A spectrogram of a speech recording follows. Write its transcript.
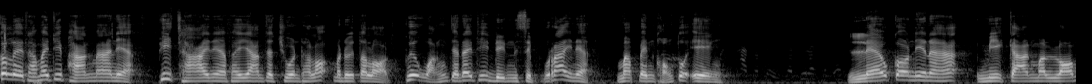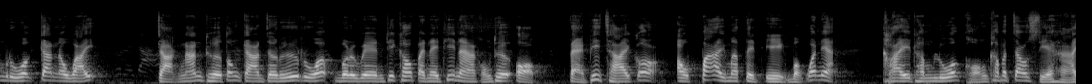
ก็เลยทำให้ที่ผ่านมาเนี่ยพี่ชายเนี่ยพยายามจะชวนทะเลาะมาโดยตลอด เพื่อหวังจะได้ที่ดิน 10 ไร่เนี่ยมาเป็นของตัวเอง แล้วก็เนี่ยนะฮะมีการมาล้อมรั้วกั้นเอาไว้ จากนั้นเธอต้องการจะรื้อรั้วบริเวณที่เข้าไปในที่นาของเธอออก แต่พี่ชายก็เอาป้ายมาติดอีก บอกว่าเนี่ย ใครทำรั้วของข้าพเจ้าเสียหาย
